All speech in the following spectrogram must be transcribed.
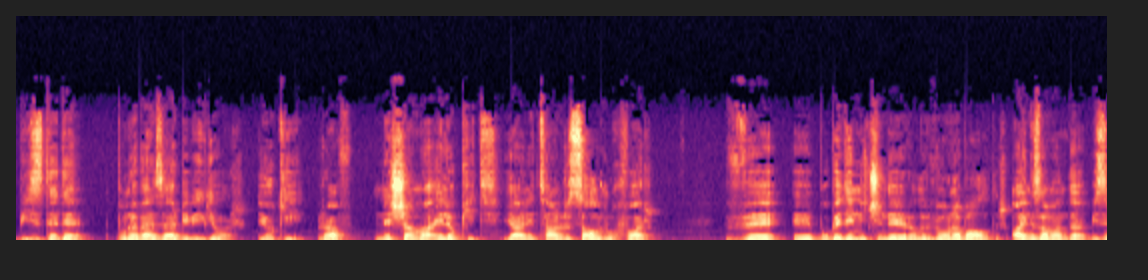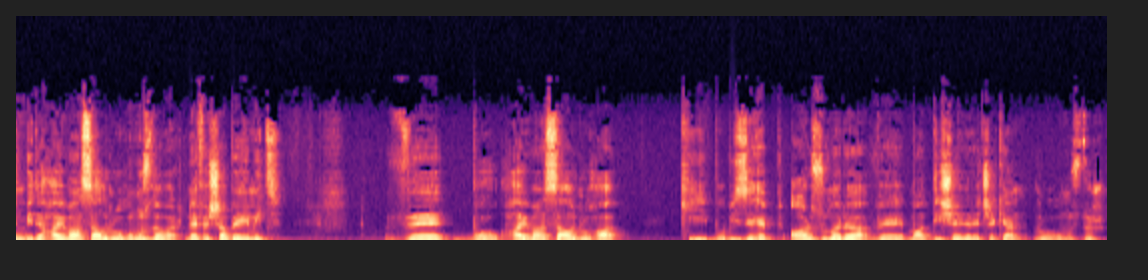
Bizde de buna benzer bir bilgi var. Diyor ki Rav, neşama elokit yani tanrısal ruh var ve e, bu bedenin içinde yer alır ve ona bağlıdır. Aynı zamanda bizim bir de hayvansal ruhumuz da var. Nefeşa beymit. Ve bu hayvansal ruha ki bu bizi hep arzulara ve maddi şeylere çeken ruhumuzdur.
